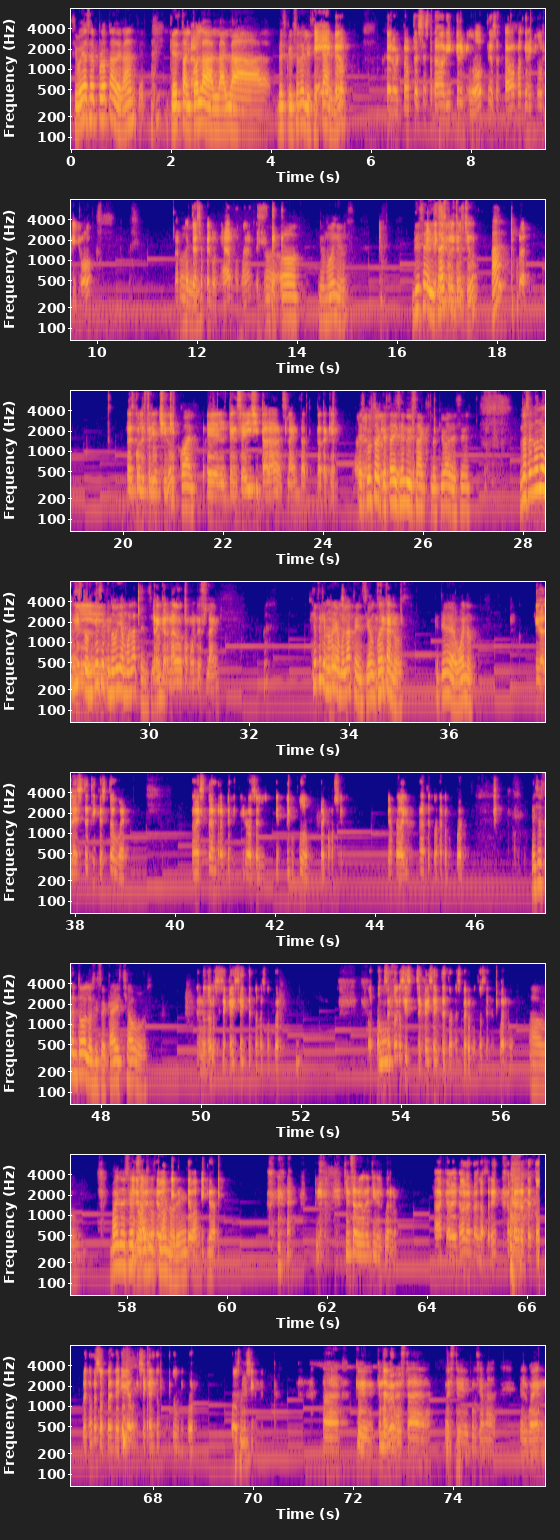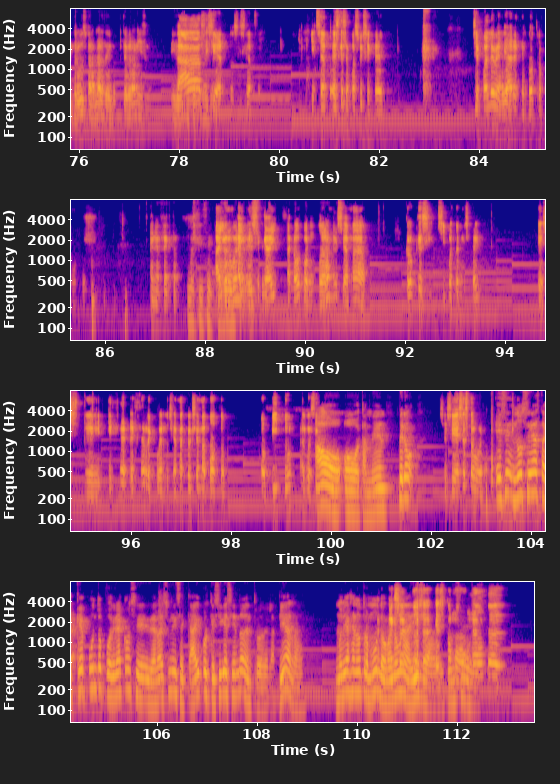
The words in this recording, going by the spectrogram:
Si voy a ser prota, adelante. Que es tal cual la, la, la descripción del Isekai, ¿no? pero, pero el prota ese estaba bien greñudote, o sea, estaba más greñudo que yo. No, no te vas a pelonear nomás. Oh, oh, demonios. Dice El ¿sabes Isaac. cuál estaría chido? ¿Ah? ¿Sabes cuál estaría chido? ¿Cuál? El Tensei Shitara Slime Dat- Dataken. A Es justo lo que está diciendo Isaac, lo que iba a decir. No sé, no lo he visto, El- fíjese que no me llamó la atención. Reencarnado como un slime. Fíjate que no me llamó la atención, cuéntanos. ¿Qué tiene de bueno? Mira, la estética está buena. No es tan repetitiva, sea, el- dibujo reconocido. Hay una tetona con un cuerpo. Eso está en todos los Isekais, chavos. En todos los isekais hay tetonas con cuerno. O, o sea, en todos los isekais hay tetonas, pero no todos tienen cuerno. Ah, bueno, es ¿Quién cierto, a veces Te va, a tienen te va a picar. ¿Quién sabe dónde tiene el cuerno? Ah, caray, no, no, no, en la frente. Espérate, todo. Pues no me sorprendería un isekai de un mundo unicornio. Todo es posible. Ah, ¿qué, qué mal tema está, este, ¿cómo se llama? El buen Bruce para hablar de, de Bronis. y de Ah, sí, cierto, sí, cierto. Es que se fue su. Se fue a levelear en el otro mundo. En efecto. Hay Pero un, bueno, hay un este- isekai, acabo de acordarme, se llama. Creo que sí, sí cuenta como isekai. Este. Deja, deja recuerdo, se llama, creo que se llama Bottom. O Bitu, algo así. Ah, o, o también. Pero Sí, sí, ese está bueno. ese no sé hasta qué punto podría considerarse un Isekai porque sigue siendo dentro de la Tierra. No viaja en otro mundo, van a una isla. o sea, es como entonces- una onda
